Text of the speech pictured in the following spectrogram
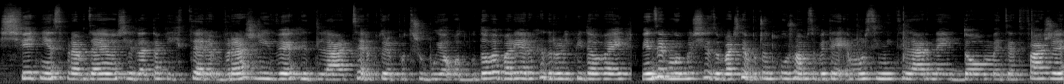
Świetnie sprawdzają się dla takich cer wrażliwych, dla cer, które potrzebują odbudowy bariery hydrolipidowej. Więc jak mogliście zobaczyć na początku, użyłam sobie tej emulsji micelarnej do mycia twarzy.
